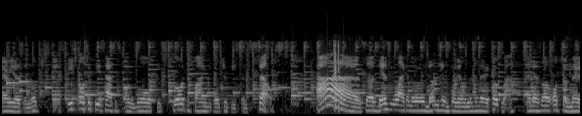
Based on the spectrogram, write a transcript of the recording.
areas in Ultra Space. Each Ultra Beast has its own world to explore to find the Ultra Beast themselves. Ah, so there's like a dungeon for the legendary Pokemon, and there's also Ultra Mega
